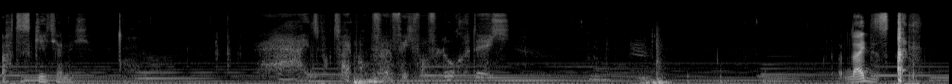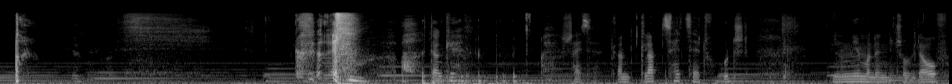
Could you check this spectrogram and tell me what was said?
Ach, das geht ja nicht. Ah, 1.2.5, ich verfluche dich. Nein, das... Ach, danke. Ach, scheiße, gerade glatt Headset verrutscht. Wie lange nehmen wir denn jetzt schon wieder auf?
